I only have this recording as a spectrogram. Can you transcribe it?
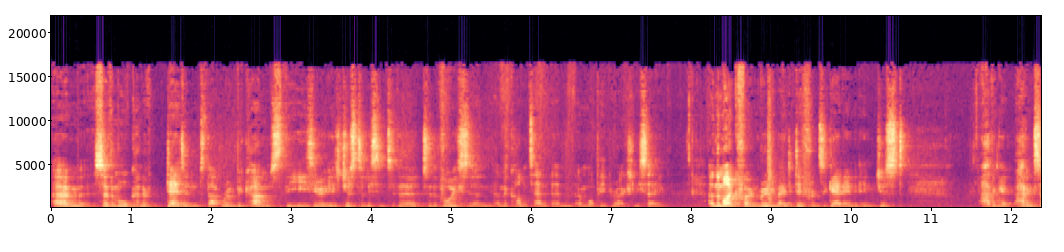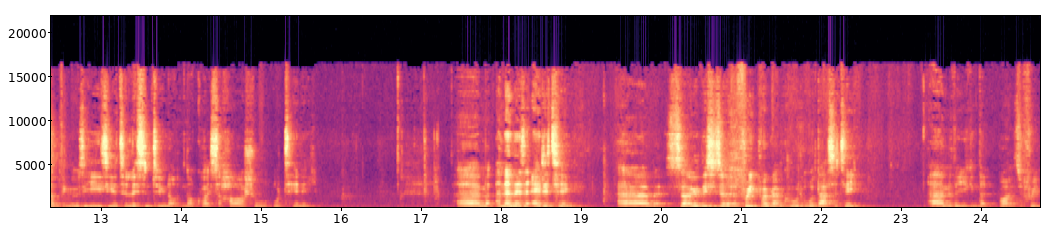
Um, so the more kind of deadened that room becomes, the easier it is just to listen to the to the voice and, and the content and, and what people are actually saying. And the microphone really made a difference again in, in just having it, having something that was easier to listen to, not not quite so harsh or, or tinny. Um, and then there's editing. Um, so this is a, free program called Audacity um, that you can well it's a free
